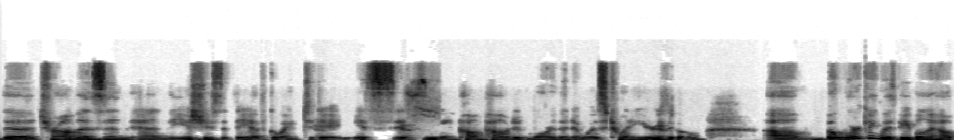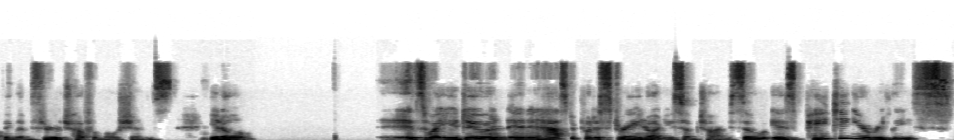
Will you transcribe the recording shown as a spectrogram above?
the traumas and and the issues that they have going today. It's it's yes. even compounded more than it was 20 years yeah. ago. Um, but working with people and helping them through tough emotions, you know, it's what you do and, and it has to put a strain on you sometimes so is painting your release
